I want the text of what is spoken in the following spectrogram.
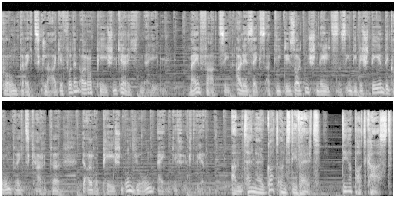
Grundrechtsklage vor den europäischen Gerichten erheben. Mein Fazit, alle sechs Artikel sollten schnellstens in die bestehende Grundrechtscharta der Europäischen Union eingefügt werden. Antenne Gott und die Welt, der Podcast.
